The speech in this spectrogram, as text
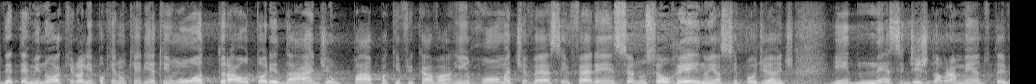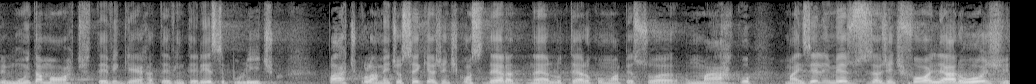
determinou aquilo ali porque não queria que uma outra autoridade, um papa que ficava em Roma, tivesse inferência no seu reino e assim por diante. E nesse desdobramento teve muita morte, teve guerra, teve interesse político. Particularmente, eu sei que a gente considera né, Lutero como uma pessoa, um marco, mas ele mesmo, se a gente for olhar hoje,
